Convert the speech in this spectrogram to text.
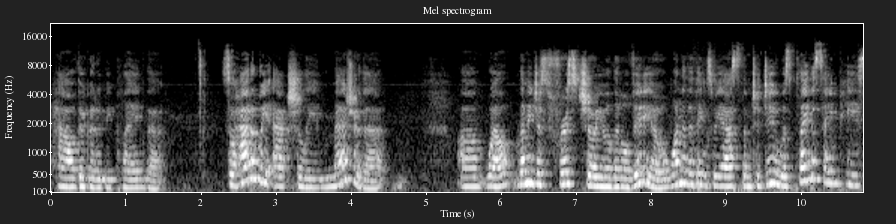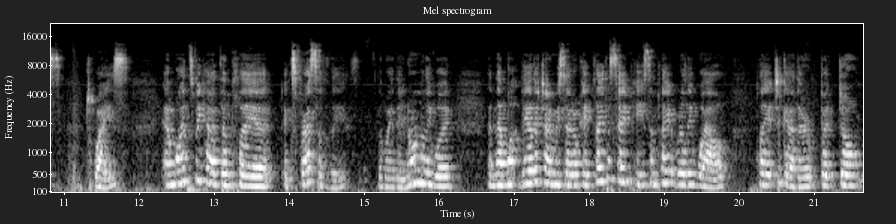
how they're going to be playing that. So how do we actually measure that? Um, well, let me just first show you a little video. One of the things we asked them to do was play the same piece twice. And once we had them play it expressively, the way they normally would, and then the other time we said, okay, play the same piece and play it really well, play it together, but don't,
